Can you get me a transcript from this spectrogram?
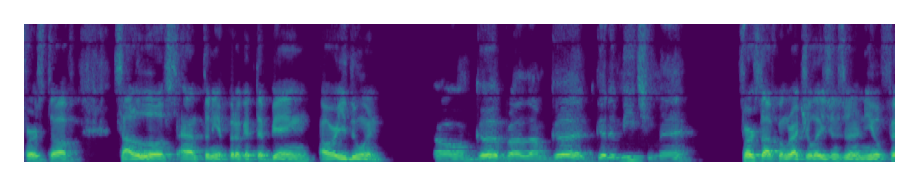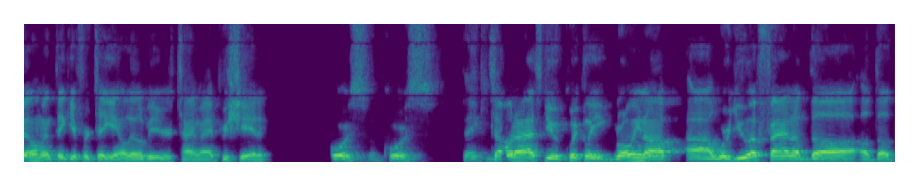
First off, saludos, Anthony. Espero que estés bien. How are you doing? Oh, I'm good, brother. I'm good. Good to meet you, man. First off, congratulations on a new film, and thank you for taking a little bit of your time. I appreciate it. Of course, of course. Thank you. So I want to ask you quickly. Growing up, uh, were you a fan of the of the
